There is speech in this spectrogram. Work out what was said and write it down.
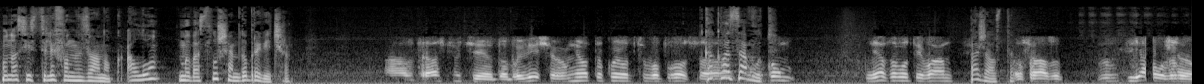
У нас есть телефонный звонок. Алло, мы вас слушаем. Добрый вечер. А, здравствуйте, добрый вечер. У меня вот такой вот вопрос. Как вас а, зовут? Каком... Меня зовут Иван. Пожалуйста. Сразу. Я уже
